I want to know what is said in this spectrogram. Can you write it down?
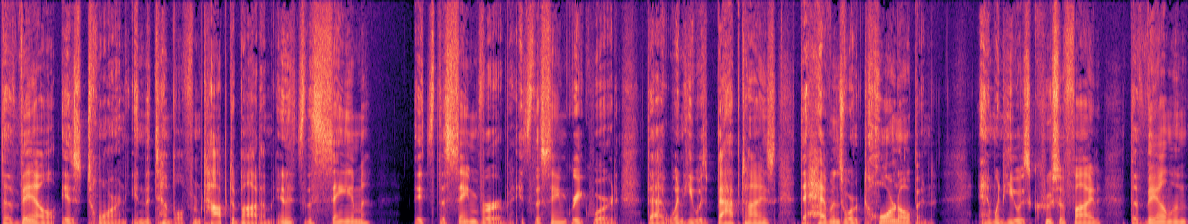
the veil is torn in the temple from top to bottom. And it's the same. It's the same verb. It's the same Greek word that when he was baptized, the heavens were torn open. And when he was crucified, the veil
